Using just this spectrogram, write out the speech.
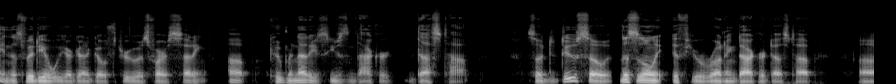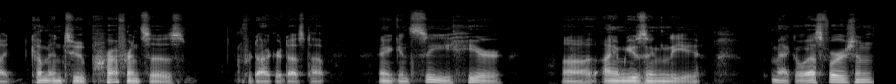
Okay, in this video, we are going to go through as far as setting up Kubernetes using Docker Desktop. So to do so, this is only if you're running Docker Desktop. Uh, come into Preferences for Docker Desktop, and you can see here uh, I am using the Mac OS version.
